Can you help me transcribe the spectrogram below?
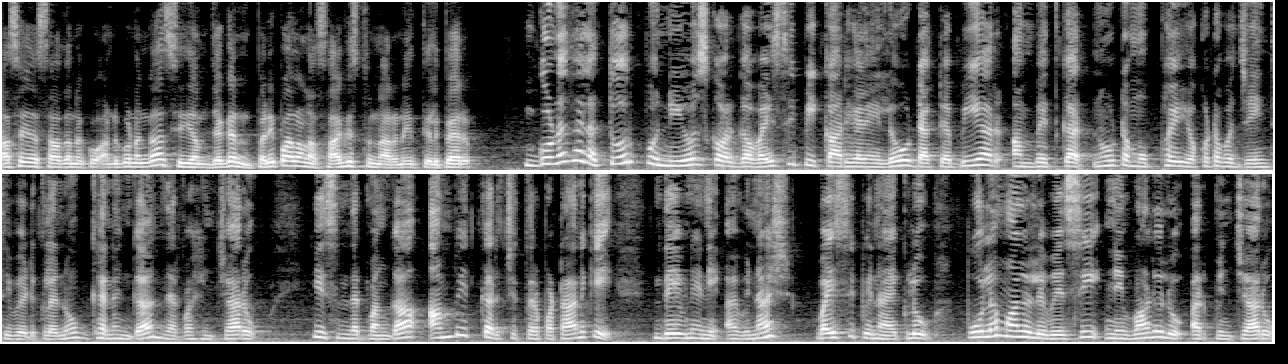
ఆశయ సాధనకు అనుగుణంగా సీఎం జగన్ పరిపాలన సాగిస్తున్నారని తెలిపారు. గుణదల తూర్పు నియోజకవర్గ వైసీపీ కార్యాలయంలో డాక్టర్ బిఆర్ అంబేద్కర్ నూట ముప్పై ఒకటవ జయంతి వేడుకలను ఘనంగా నిర్వహించారు. ఈ సందర్భంగా అంబేద్కర్ చిత్రపటానికి దేవినేని అవినాష్ వైసీపీ నాయకులు పూలమాలలు వేసి నివాళులు అర్పించారు.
